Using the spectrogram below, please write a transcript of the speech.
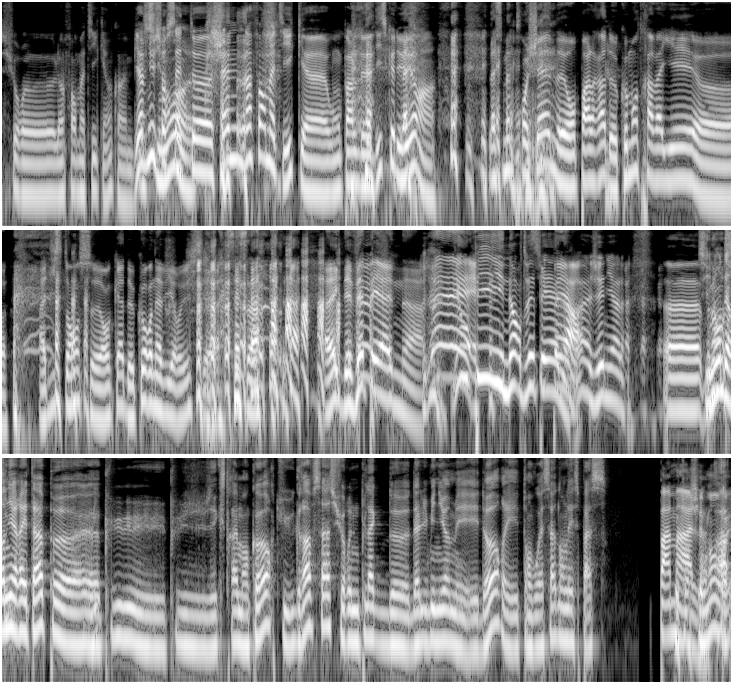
sur euh, l'informatique, hein, quand même. Bienvenue sinon, sur cette euh, chaîne d'informatique euh, où on parle de disques durs. La semaine prochaine, euh, on parlera de comment travailler euh, à distance euh, en cas de coronavirus. euh, C'est ça. avec des VPN. Ouais Youpi, NordVPN. Super. Ouais, génial. Euh, Sinon, non, si- dernière étape, euh, plus, plus extrême encore, tu graves ça sur une plaque de- d'aluminium et, et d'or et t'envoies ça dans l'espace. pas mal. Potentiellement, Ah,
